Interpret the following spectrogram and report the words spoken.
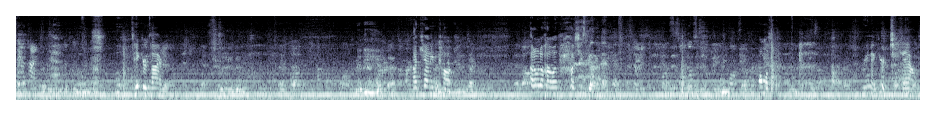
Take the time. Take your time. I can't even talk. I don't know how how she's feeling. Almost. Raina, you're a champ. I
